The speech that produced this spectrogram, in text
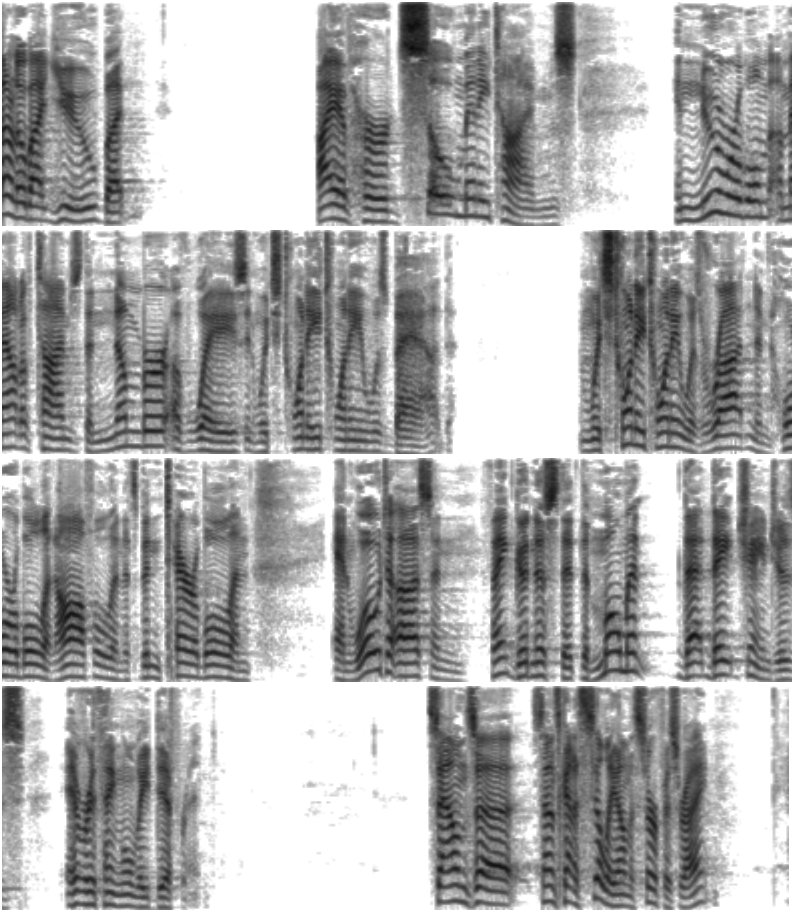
I don't know about you, but I have heard so many times, innumerable amount of times, the number of ways in which 2020 was bad. In which 2020 was rotten and horrible and awful and it's been terrible and, and woe to us and thank goodness that the moment that date changes, everything will be different. Sounds, uh, sounds kind of silly on the surface, right?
